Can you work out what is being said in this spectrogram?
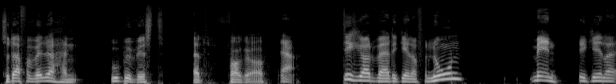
Så derfor vælger han ubevidst at fucke op. Det kan godt være, det gælder for nogen, men det gælder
